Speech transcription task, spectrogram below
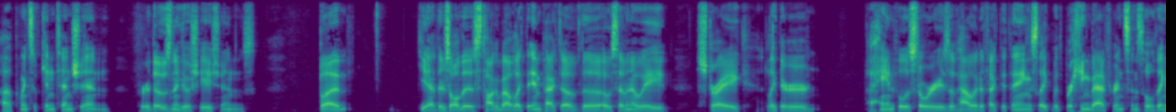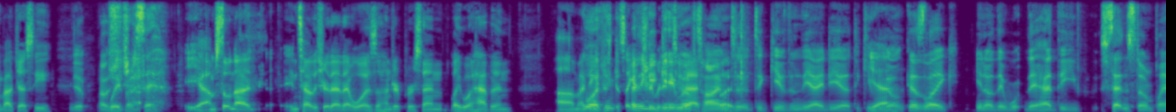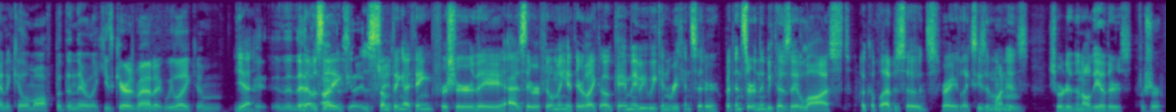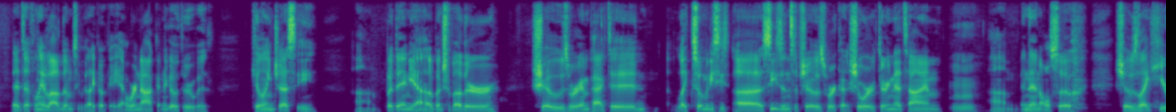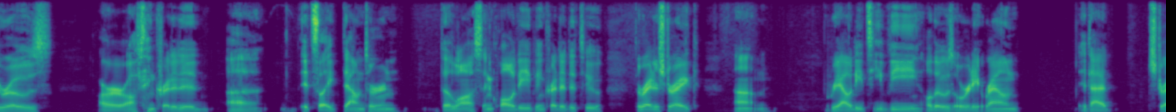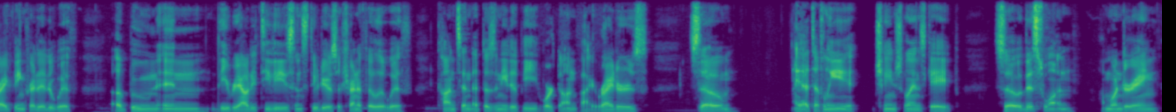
uh, points of contention for those negotiations. But yeah, there's all this talk about like the impact of the 0708 strike. Like there are a handful of stories of how it affected things, like with Breaking Bad, for instance, the whole thing about Jesse. Yep, I was Which, just about to say. Yeah, I'm still not entirely sure that that was 100% like what happened. Um, I well, I think, think it's like I think it gave to enough that, time but- to, to give them the idea to keep Yeah. going because, like, you know, they were they had the set in stone plan to kill him off, but then they were like, he's charismatic, we like him, yeah. and then that the was like something I think for sure they, as they were filming it, they were like, okay, maybe we can reconsider. But then certainly because they lost a couple episodes, right? Like season one Mhm. is shorter than all the others. for sure. That definitely allowed them to be like, okay, yeah, we're not going to go through with killing Jesse. Um, but then, yeah, a bunch of other shows were impacted. Like so many uh, seasons of shows were cut short during that time. hmm Um, and then also shows like Heroes are often credited. Uh, it's like downturn, the loss in quality being credited to the writer strike. Um, reality TV, although it was already around, that strike being credited with a boon in the reality TV since studios are trying to fill it with content that doesn't need to be worked on by writers. So, yeah, it definitely changed the landscape. So, this one, I'm wondering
